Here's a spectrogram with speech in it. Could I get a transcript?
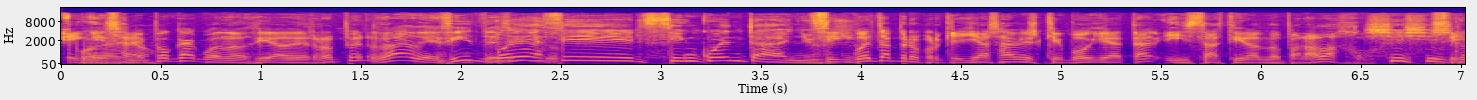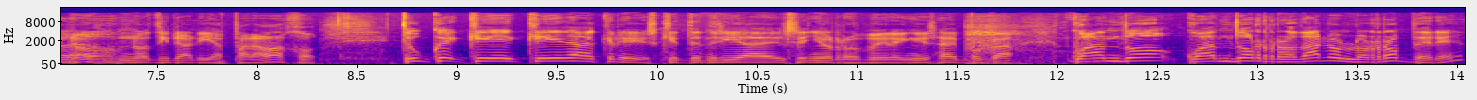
En esa época, cuando hacía de Roper, ah, decid, Voy a decir 50 años. 50, pero porque ya sabes que voy a tal y estás tirando para abajo. Sí, sí, si claro. no, no tirarías para abajo. ¿Tú qué, qué- qué edad crees que tendría el señor Roper en esa época? Cuando, cuando rodaron los Roper, ¿eh?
